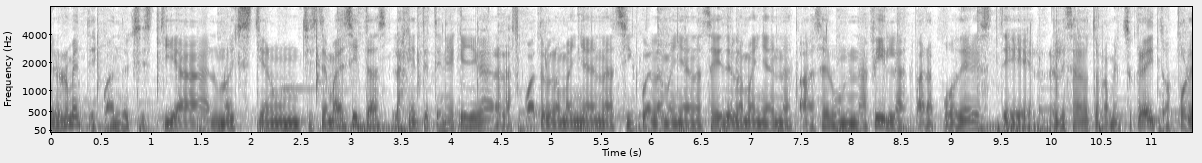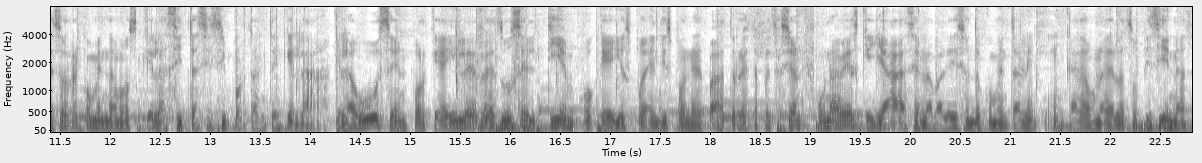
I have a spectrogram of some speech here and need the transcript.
anteriormente. Cuando existía, no existía un sistema de citas, la gente tenía que llegar a las 4 de la mañana, 5 de la mañana, 6 de la mañana a hacer una fila para poder este, realizar el otorgamiento de su crédito. Por eso recomendamos que la cita sí es importante que la, que la usen porque ahí les reduce el tiempo que ellos pueden disponer para otorgar esta prestación. Una vez que ya hacen la validación documental en, en cada una de las oficinas,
